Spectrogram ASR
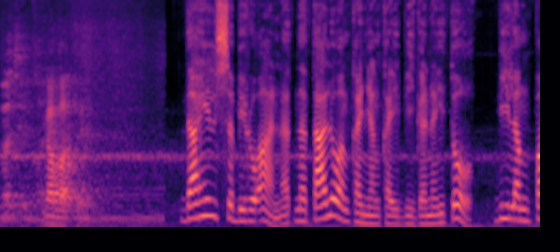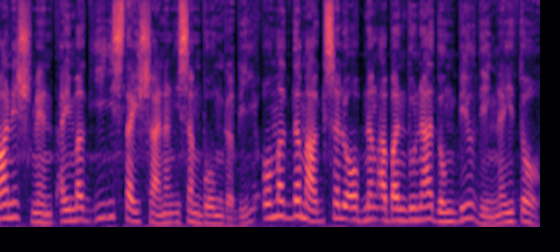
マジで頑張って Dahil sa biruan at natalo ang kanyang kaibigan na ito, bilang punishment ay mag-iistay siya ng isang buong gabi o magdamag sa loob ng abandonadong building na ito.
